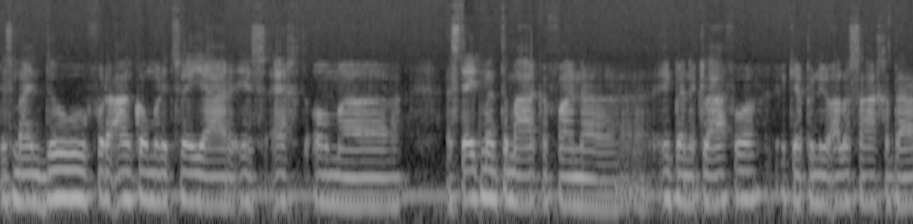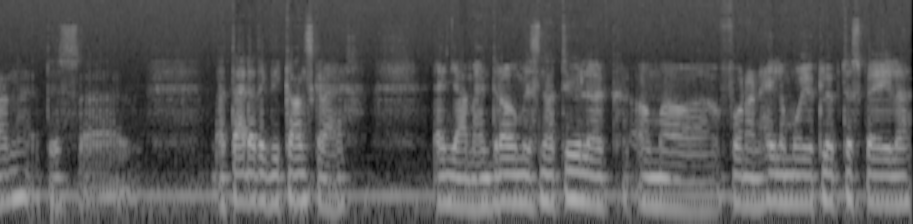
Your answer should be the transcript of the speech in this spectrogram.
Dus mijn doel voor de aankomende twee jaar is echt om een statement te maken van ik ben er klaar voor. Ik heb er nu alles aan gedaan. Het is de tijd dat ik die kans krijg. En ja, mijn droom is natuurlijk om uh, voor een hele mooie club te spelen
